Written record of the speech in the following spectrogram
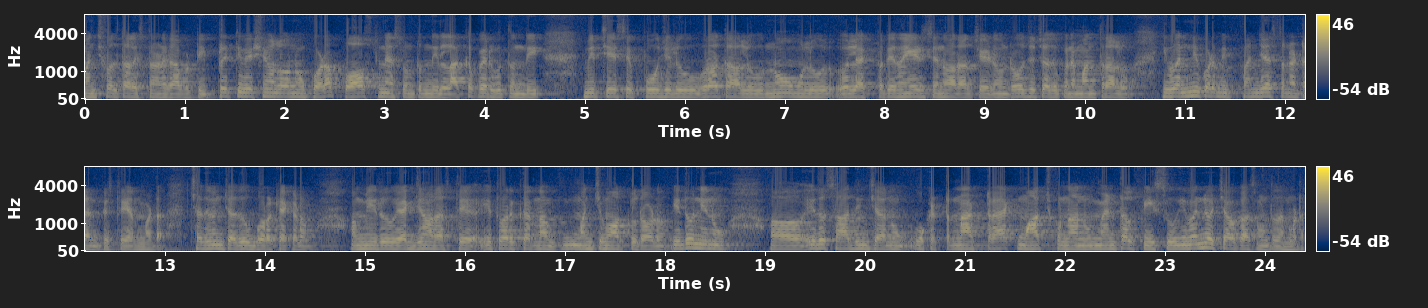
మంచి ఫలితాలు ఇస్తున్నాడు కాబట్టి ప్రతి విషయంలోనూ కూడా పాజిటివ్నెస్ ఉంటుంది లక్క పెరుగుతుంది. మీరు చేసే పూజలు వ్రతాలు నోములు లేకపోతే ఏదైనా ఏడు శనివారాలు చేయడం రోజు చదువుకునే మంత్రాలు ఇవన్నీ కూడా మీకు పనిచేస్తున్నట్టు అనిపిస్తాయి అనమాట చదివిన చదువు బురకెక్కడం మీరు ఎగ్జామ్ రాస్తే ఇంతవరకు కన్నా మంచి మార్కులు రావడం ఏదో నేను ఏదో సాధించాను ఒక నా ట్రాక్ మార్చుకున్నాను మెంటల్ ఫీజు ఇవన్నీ వచ్చే అవకాశం ఉంటుంది అనమాట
